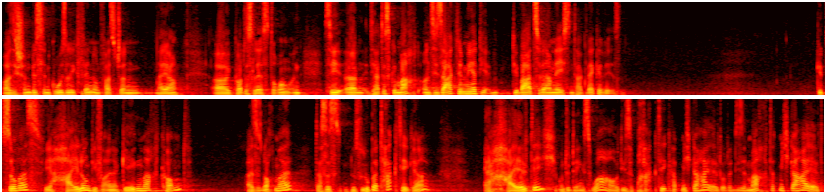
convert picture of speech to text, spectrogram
was ich schon ein bisschen gruselig finde und fast schon, naja, äh, Gotteslästerung. Und sie, äh, sie hat es gemacht und sie sagte mir, die, die Warze wäre am nächsten Tag weg gewesen. Gibt es sowas wie Heilung, die von einer Gegenmacht kommt? Also nochmal, das ist eine super Taktik, ja? er heilt dich und du denkst, wow, diese Praktik hat mich geheilt oder diese Macht hat mich geheilt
